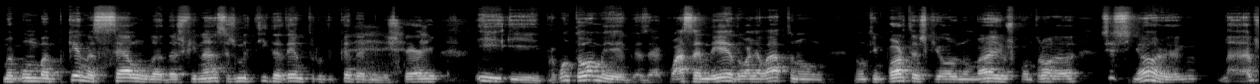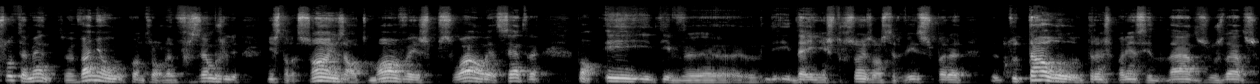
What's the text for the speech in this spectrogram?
uma, uma, pequena célula das finanças metida dentro de cada ministério e, e perguntou-me, quase a medo, olha lá, tu não, não te importas que eu no meio os controle? Sim, senhor, absolutamente, venham o controle, oferecemos-lhe instalações, automóveis, pessoal, etc., Bom, e, e tive e dei instruções aos serviços para total transparência de dados. Os dados,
